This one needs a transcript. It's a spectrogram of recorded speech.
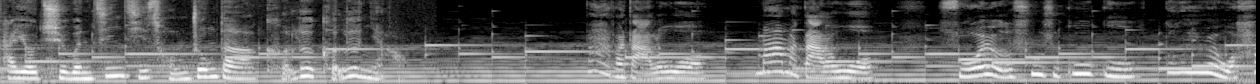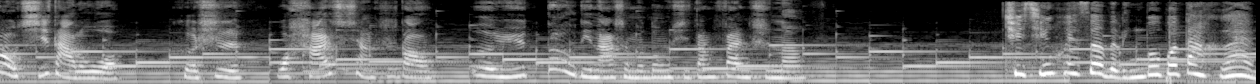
他又去问荆棘丛中的可乐可乐鸟。爸爸打了我，妈妈打了我，所有的叔叔姑姑都因为我好奇打了我。可是我还是想知道，鳄鱼到底拿什么东西当饭吃呢？去青灰色的林波波大河岸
